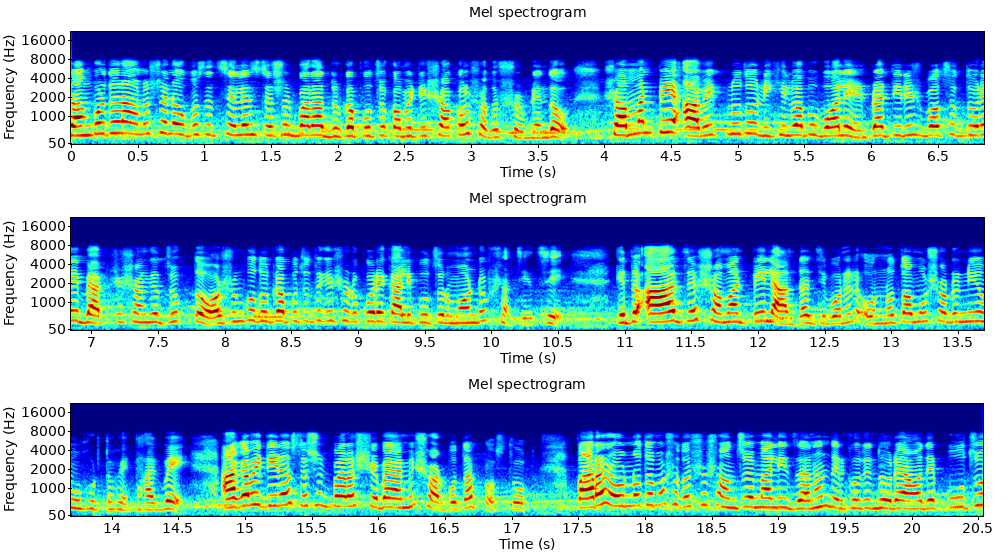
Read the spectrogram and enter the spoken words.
সংবর্ধনা অনুষ্ঠানে উপস্থিত ছিলেন স্টেশন পাড়া দুর্গাপুজো কমিটির সকল সদস্যবৃন্দ। সম্মান পেয়ে আবেগপ্লুত নিখিলবাবু বলেন, প্রায় তিরিশ বছর ধরে ব্যবসার সঙ্গে যুক্ত, অসংখ্য দুর্গাপুজো থেকে শুরু করে কালী পুজোর মণ্ডপ সাজিয়েছে। কিন্তু আজ যে সম্মান পেলাম, তা জীবনের অন্যতম স্মরণীয় মুহূর্ত হয়ে থাকবে। আগামী দিনেও স্টেশন পাড়ার সেবায় আমি সর্বদা প্রস্তুত। পাড়ার অন্যতম সদস্য সঞ্জয় মালি জানান, দীর্ঘদিন ধরে আমাদের পুজো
